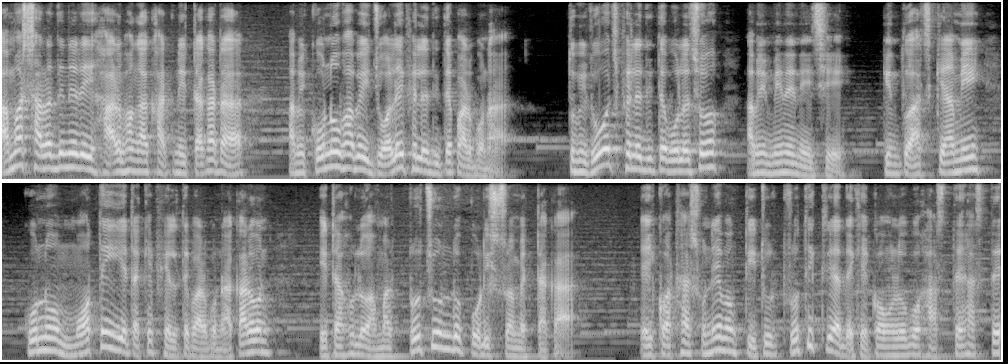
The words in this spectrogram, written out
আমার সারাদিনের এই হাড় ভাঙা খাটনির টাকাটা আমি কোনোভাবেই জলে ফেলে দিতে পারব না। তুমি রোজ ফেলে দিতে বলেছ, আমি মেনে নিয়েছি, কিন্তু আজকে আমি কোনো মতেই এটাকে ফেলতে পারব না, কারণ এটা হলো আমার প্রচণ্ড পরিশ্রমের টাকা। এই কথা শুনে এবং টিটুর প্রতিক্রিয়া দেখে কমলবাবু হাসতে হাসতে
